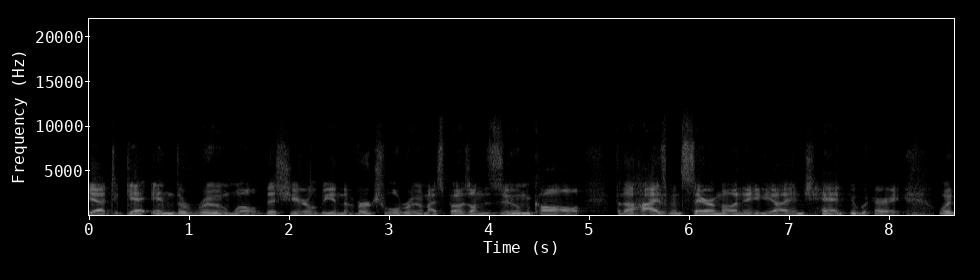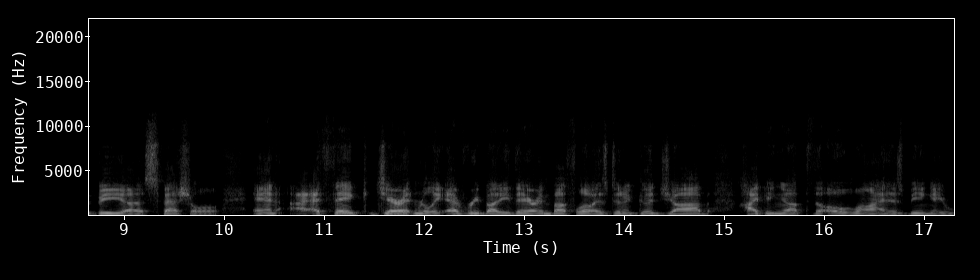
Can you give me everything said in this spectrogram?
Yeah, to get in the room. Well, this year it'll be in the virtual room, I suppose, on the Zoom call for the Heisman ceremony uh, in January would be uh, special. And I think Jarrett and really everybody there in Buffalo has done a good job hyping up the O line as being a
